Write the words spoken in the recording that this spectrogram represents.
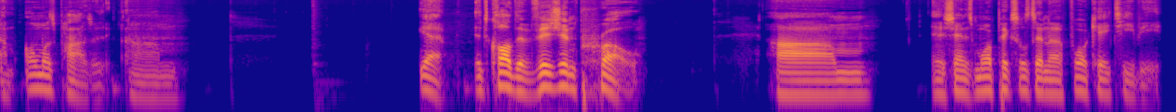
I'm almost positive. Um, yeah, it's called the Vision Pro. Um, it's saying it's more pixels than a 4K TV.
